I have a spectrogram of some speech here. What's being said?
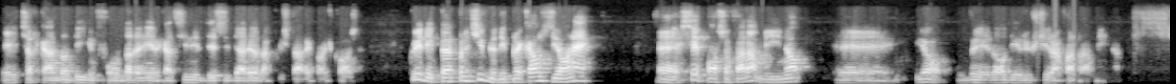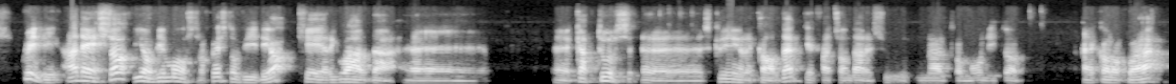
e cercando di infondere nei ragazzini il desiderio di acquistare qualcosa. Quindi per principio di precauzione, eh, se posso fare a meno, eh, io vedo di riuscire a fare a meno. Quindi adesso io vi mostro questo video che riguarda eh, eh, Capture eh, Screen Recorder, che faccio andare su un altro monitor, eccolo qua,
